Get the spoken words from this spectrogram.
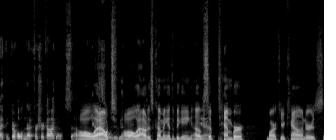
I think they're holding that for Chicago. So All yeah, out, this will be a good all out is coming at the beginning of Yeah. September. Mark your calendars.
